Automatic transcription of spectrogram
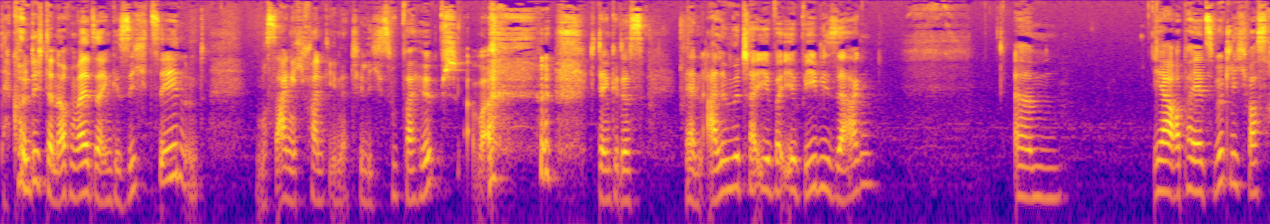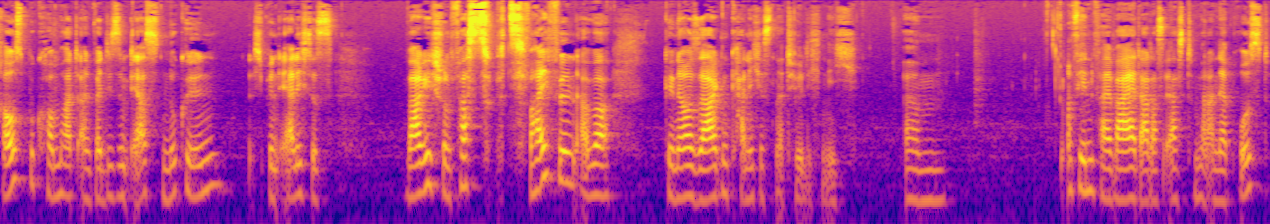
Da konnte ich dann auch mal sein Gesicht sehen. Und ich muss sagen, ich fand ihn natürlich super hübsch. Aber ich denke, das werden alle Mütter über ihr Baby sagen. Ähm, ja, ob er jetzt wirklich was rausbekommen hat bei diesem ersten Nuckeln, ich bin ehrlich, das wage ich schon fast zu bezweifeln, aber genau sagen kann ich es natürlich nicht. Ähm, auf jeden Fall war er da das erste Mal an der Brust.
